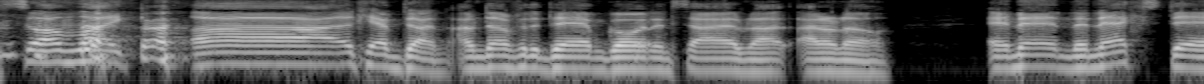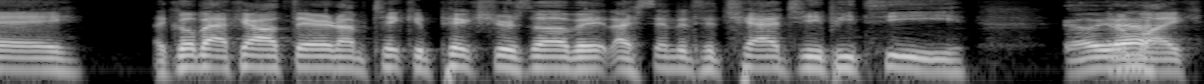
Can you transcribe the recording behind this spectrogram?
so I'm like, uh, okay, I'm done. I'm done for the day. I'm going inside. I'm not, I don't know. And then the next day, I go back out there and I'm taking pictures of it. I send it to ChatGPT. oh And yeah, I'm like,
